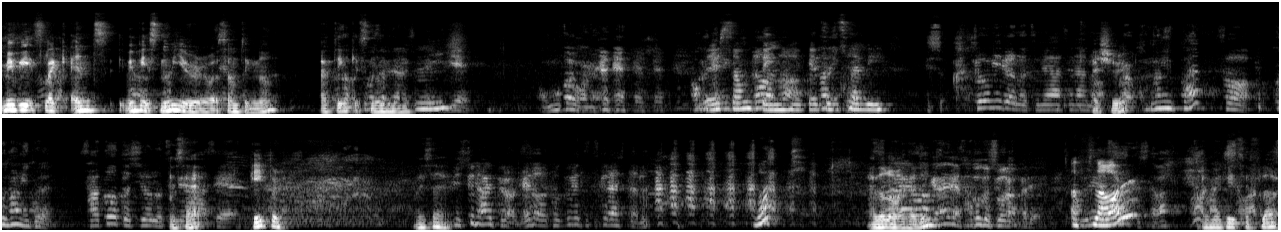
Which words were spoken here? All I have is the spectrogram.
Maybe it's like ends. Maybe it's New Year or something. No, I think it's New Year. いえ重たいわね There's something because it's heavy. 調味料の詰め合わせなの you sure? こんなにいっぱいそうこれ何これ砂糖と塩の詰め合わせ paper? What is that? 一緒に入ってるわけそう特別作らせたの What? I don't know あ what that け is. 砂糖と塩なんかで A flower? Or maybe it's a flower.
